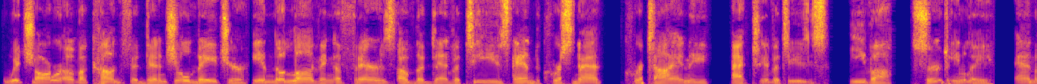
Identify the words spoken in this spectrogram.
which are of a confidential nature in the loving affairs of the devotees and Krishna, Kratayani, activities, Eva, certainly, and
